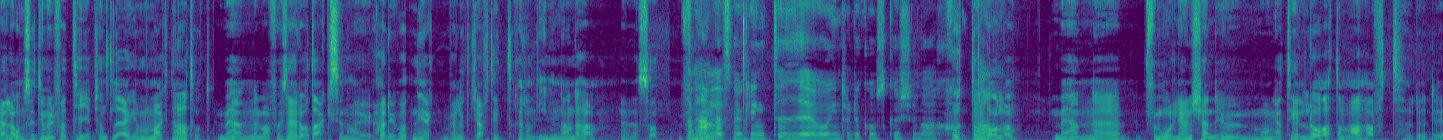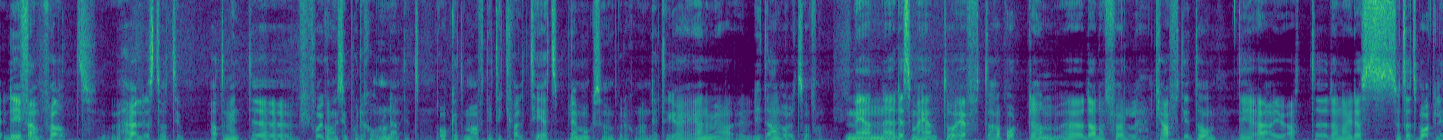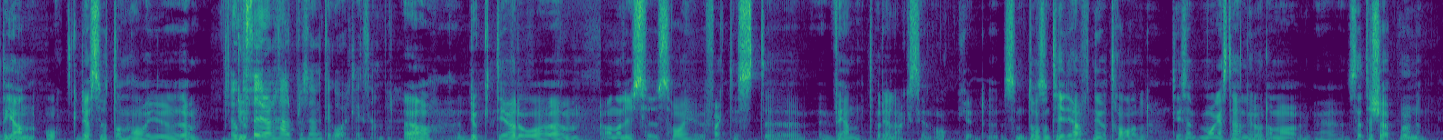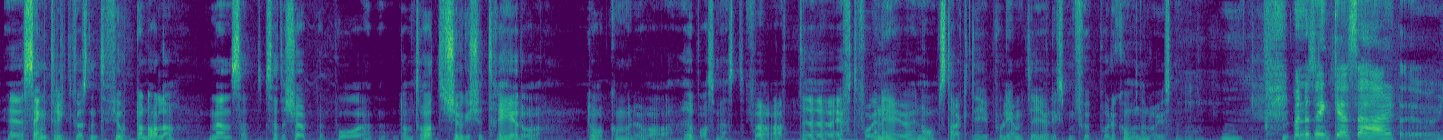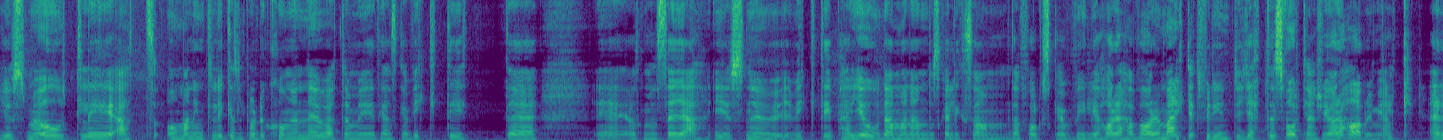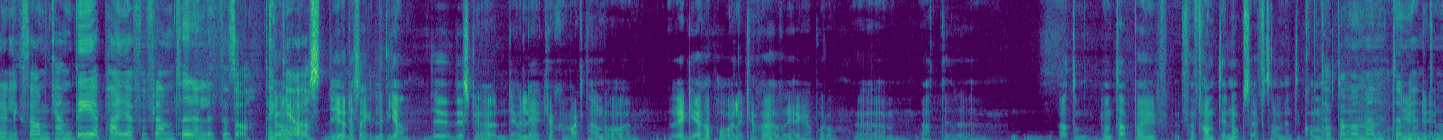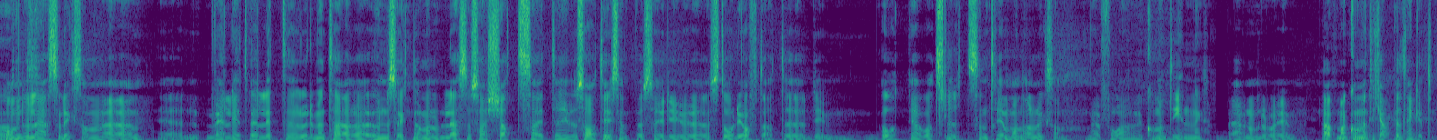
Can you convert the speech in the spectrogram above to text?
eller omsättningen ungefär 10 lägre än vad marknaden har trott. Men man får ju säga då att aktien har ju, hade ju gått ner väldigt kraftigt redan innan det här. Så att Den handlas nu kring 10 och introduktionskursen var 17. 17 dollar. Men eh, förmodligen kände ju många till då att de har haft, det, är framförallt härligt då till att de inte får igång sin produktion ordentligt. Och att de har haft lite kvalitetsproblem också med produktionen. Det tycker jag är ännu mer, lite allvarligt i så fall. Men eh, det som har hänt då efter rapporten, eh, där den föll kraftigt då, det är ju att eh, den har ju studsat tillbaka lite grann och dessutom har ju... Upp 4,5 procent igår till exempel. Ja, duktiga då analyshus har ju faktiskt vänt det gäller aktien och de som tidigare haft neutral, till exempel Morgan Stanley då, de har sätter köp på den nu. Sänkt riktkursen till 14 dollar men sätter köp på, de tror att 2023 då, då kommer det vara hur bra som helst. För att eh, efterfrågan är ju enormt stark. Det är ju, problemet är ju liksom att få upp produktionen då just nu. Mm. mm. Men då tänker jag så här, just med Oatly, att om man inte lyckas med produktionen nu, att de är ett ganska viktigt eh, eh, vad ska man säga, just nu viktig period där man ändå ska liksom, där folk ska vilja ha det här varumärket. För det är inte jättesvårt kanske att göra havremjölk. Är det liksom, kan det paja för framtiden lite så? Tänker ja, jag. det gör det säkert lite grann. Det, det, ska, det är väl det kanske marknaden då reagerar på eller kanske överreagerar på då. Ehm, att, eh, att de, de tappar ju för framtiden också eftersom de inte kommer... Tappar momentum det, gentemot. Om du läser liksom äh, väldigt, väldigt rudimentära undersökningar. Om du läser så här chattsajter i USA till exempel så är det ju, står det ofta att det, det har varit slut sedan tre månader liksom. Jag får, vi kommer inte in liksom. Även om det då är... Ja, man kommer inte ikapp helt enkelt.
